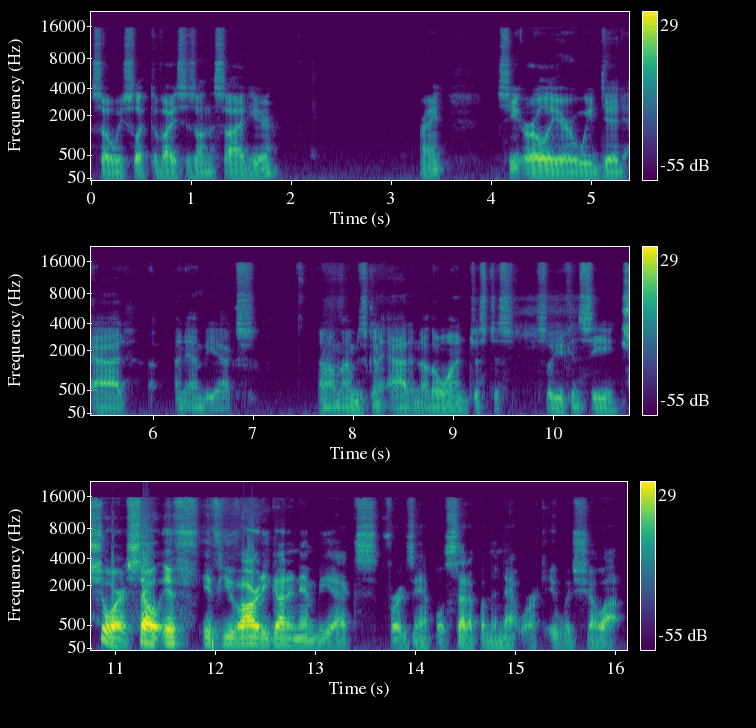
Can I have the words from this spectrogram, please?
So we select devices on the side here. Right. See earlier we did add an MBX. Um, I'm just going to add another one just to so you can see. Sure. So if if you've already got an MBX, for example, set up on the network, it would show up.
